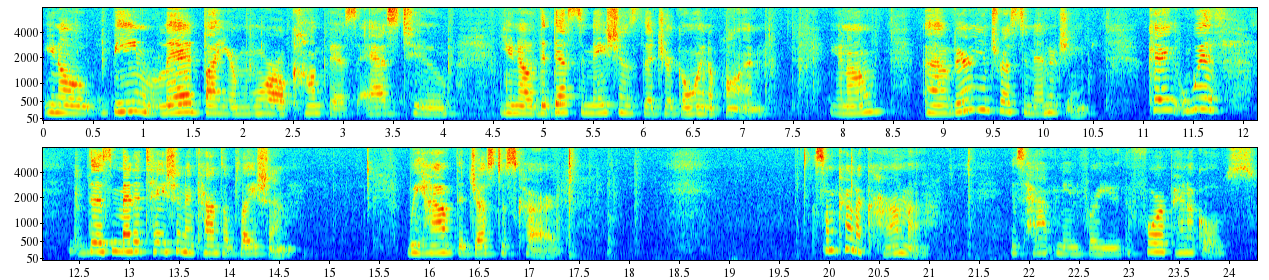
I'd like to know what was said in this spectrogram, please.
you know, being led by your moral compass as to, you know, the destinations that you're going upon, you know. Uh, very interesting energy. Okay, with this meditation and contemplation, we have the Justice card. Some kind of karma is happening for you. The Four Pentacles.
